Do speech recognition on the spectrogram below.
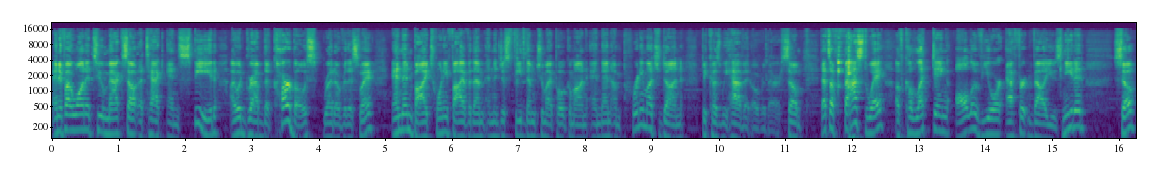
And if I wanted to max out attack and speed, I would grab the Carbos right over this way and then buy 25 of them and then just feed them to my Pokemon and then I'm pretty much done because we have it over there. So that's a fast way of collecting all of your effort values needed. So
